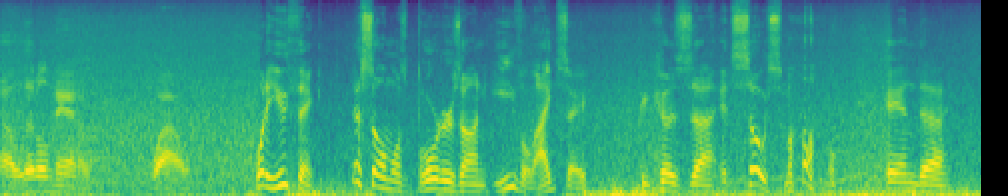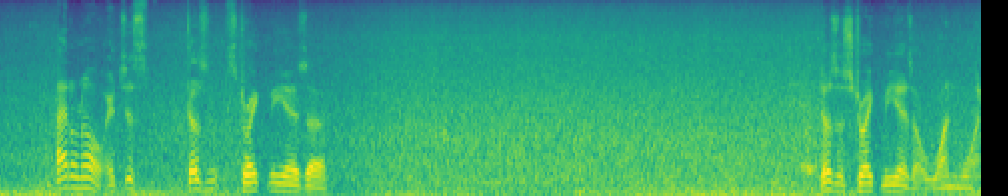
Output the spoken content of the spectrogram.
a little nano. Wow. What do you think? This almost borders on evil, I'd say, because uh, it's so small. And uh, I don't know, it just doesn't strike me as a doesn't strike me as a 1-1.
